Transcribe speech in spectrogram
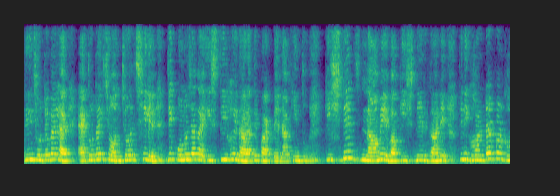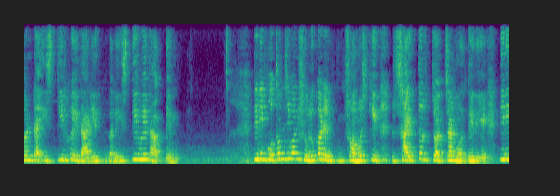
তিনি ছোটবেলায় এতটাই চঞ্চল ছিলেন যে কোনো জায়গায় স্থির হয়ে দাঁড়াতে পারতেন না। কিন্তু কৃষ্ণের নামে বা কৃষ্ণের গানে তিনি ঘণ্টার পর ঘণ্টা স্থির হয়ে দাঁড়িয়ে মানে স্থির হয়ে থাকতেন। তিনি প্রথম জীবন শুরু করেন সংস্কৃত সাহিত্য চর্চার মধ্যে দিয়ে। তিনি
